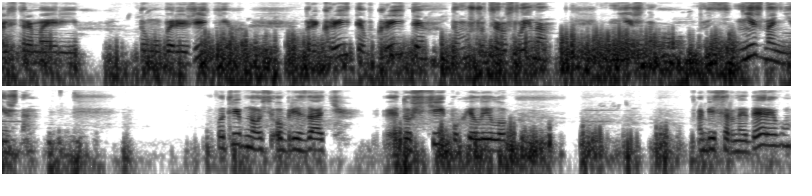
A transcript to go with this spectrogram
альстремерії. Тому бережіть їх, прикрийте, вкрийте, тому що це рослина ніжна. Ніжна, ніжна. Потрібно ось обрізати дощі, похилило бісерне дерево.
